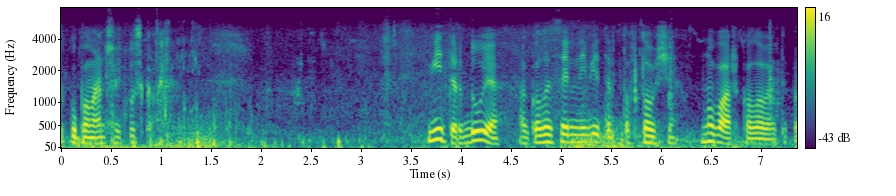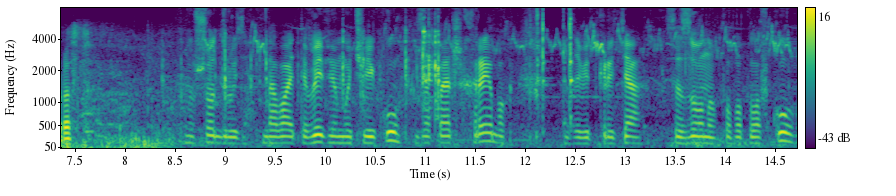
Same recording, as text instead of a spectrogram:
Таку поменше відпускаю. Вітер дує, а коли сильний вітер, то в товщі ну важко ловити просто. Ну що, друзі, давайте вип'ємо чайку за перших рибок, за відкриття сезону по поплавку.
